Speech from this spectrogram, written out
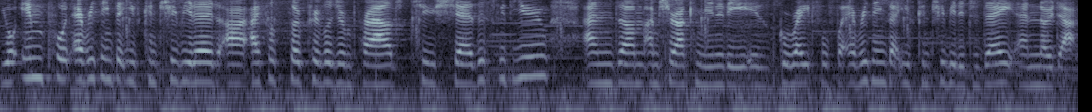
Your input, everything that you've contributed, uh, I feel so privileged and proud to share this with you. And um, I'm sure our community is grateful for everything that you've contributed today and no doubt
